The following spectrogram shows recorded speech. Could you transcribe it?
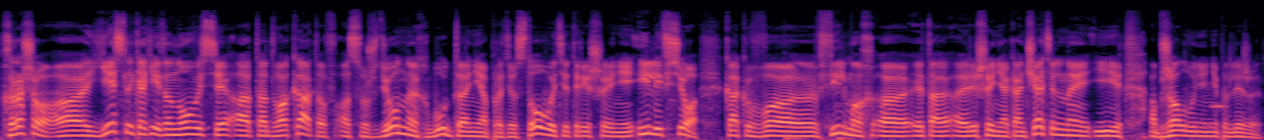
Хорошо. А есть ли какие-то новости от адвокатов осужденных? Будут они опротестовывать это решение? Или все, как в э, фильмах, э, это решение окончательное и обжалованию не подлежит?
